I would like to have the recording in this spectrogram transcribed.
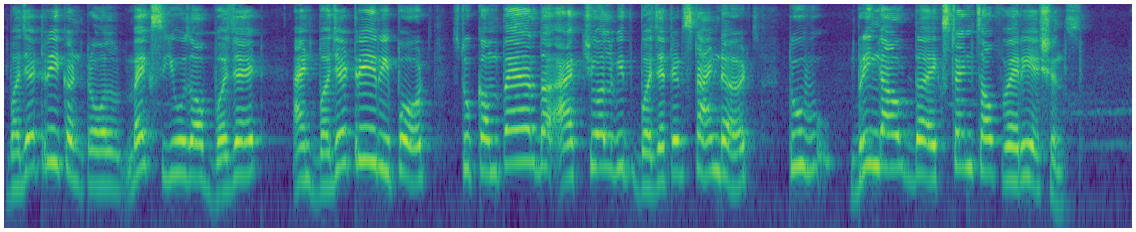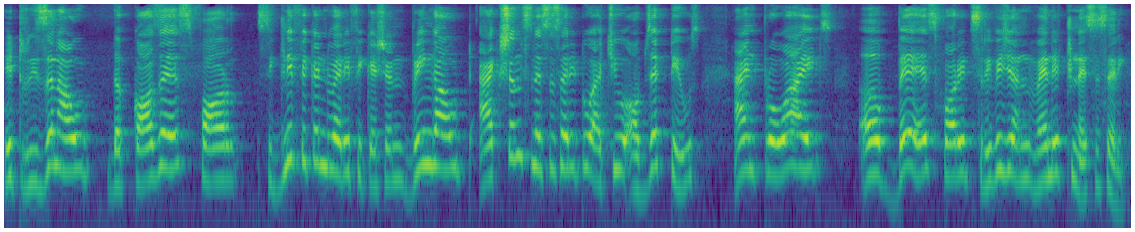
Budgetary control makes use of budget and budgetary reports to compare the actual with budgeted standards to bring out the extents of variations. It reason out the causes for significant verification, bring out actions necessary to achieve objectives and provides a base for its revision when it necessary.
